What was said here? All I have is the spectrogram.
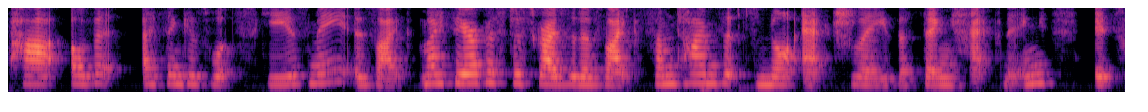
part of it, I think, is what scares me. Is like my therapist describes it as like sometimes it's not actually the thing happening, it's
